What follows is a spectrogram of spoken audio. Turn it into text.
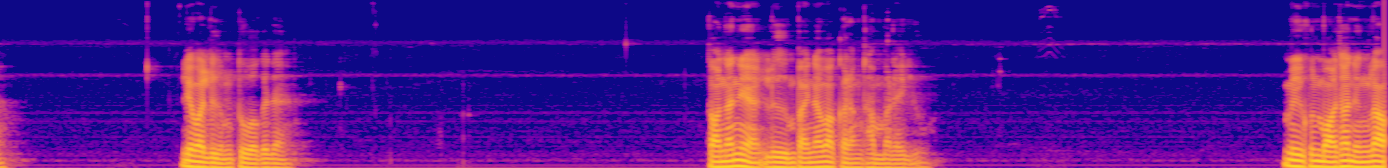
นะ เรียกว่าลืมตัวก็ได้ ตอนนั้นเนี่ยลืมไปนะว่ากำลังทำอะไรอยู่ มีคุณหมอท่านหนึ่งเล่า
